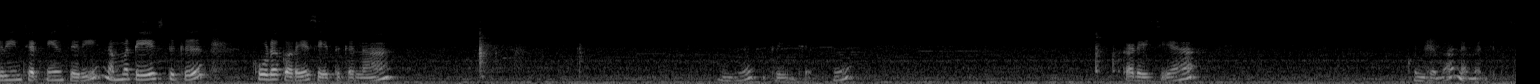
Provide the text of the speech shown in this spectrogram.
க்ரீன் சட்னியும் சரி நம்ம டேஸ்ட்டுக்கு கூட குறைய சேர்த்துக்கலாம். இந்த க்ரீன் சட்னி. கடைசியாக கொஞ்சமாக லெமன் ஜூஸ்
